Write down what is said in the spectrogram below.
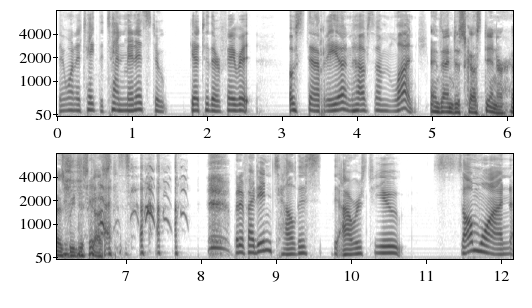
they want to take the 10 minutes to get to their favorite osteria and have some lunch. And then discuss dinner, as we discussed. But if I didn't tell this the hours to you, someone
